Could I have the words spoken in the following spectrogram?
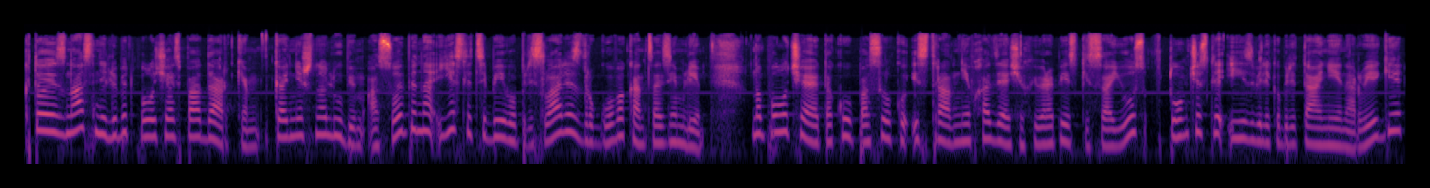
Кто из нас не любит получать подарки? Конечно, любим, особенно если тебе его прислали с другого конца земли. Но получая такую посылку из стран, не входящих в Европейский Союз, в том числе и из Великобритании и Норвегии,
